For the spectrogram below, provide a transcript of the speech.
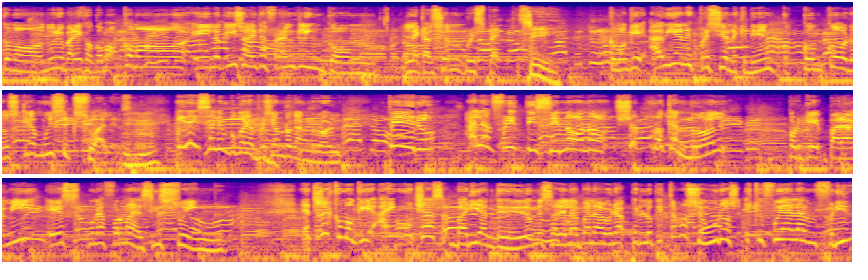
como duro y parejo. Como, como eh, lo que hizo Aretha Franklin con la canción Respect. Sí. Como que habían expresiones que tenían co- con coros que eran muy sexuales. Y de ahí sale un poco la expresión rock and roll. Pero Alan Freed dice, no, no, yo rock and roll, porque para mí es una forma de decir swing. Entonces como que hay muchas variantes de dónde sale la palabra, pero lo que estamos seguros es que fue Alan Freed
